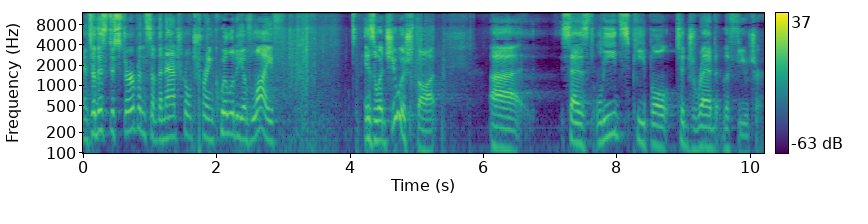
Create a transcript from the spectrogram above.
And so this disturbance of the natural tranquility of life is what Jewish thought uh, says leads people to dread the future.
